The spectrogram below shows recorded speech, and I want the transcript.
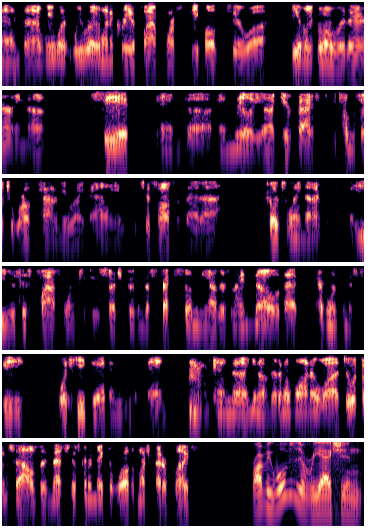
and uh, we want, we really want to create a platform for people to uh, be able to go over there and uh, see it and uh, and really uh, give back. It's becoming such a world economy right now, and it's just awesome that uh, Coach Lynn uh, uses his platform to do such good and affect so many others. And I know that everyone's going to see what he did, and and and uh, you know they're going to want to uh, do it themselves, and that's just going to make the world a much better place. Ravi, what was the reaction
